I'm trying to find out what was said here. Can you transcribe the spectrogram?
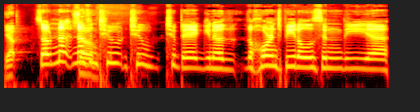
yep. So no, So- nothing too too too big. You know, the horned beetles and the uh,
